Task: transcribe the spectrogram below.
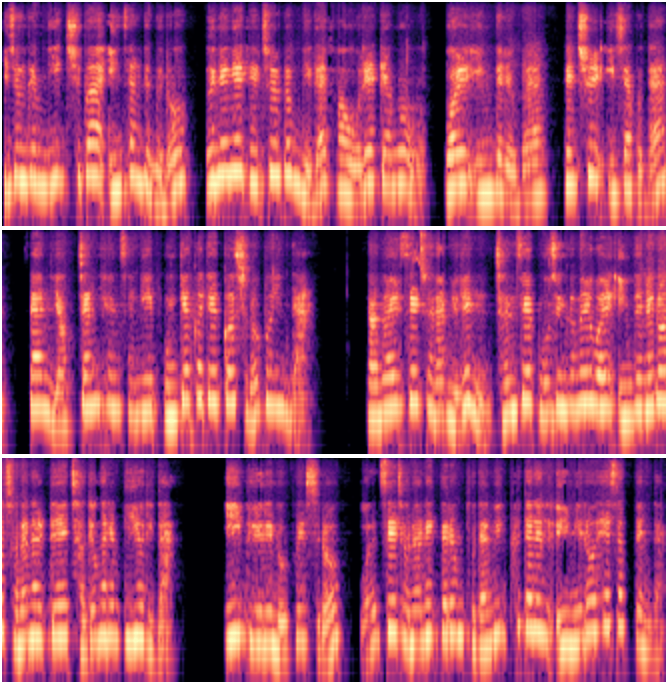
기준금리 추가 인상 등으로 은행의 대출금리가 더 오를 경우 월 임대료가 대출 이자보다 싼 역전 현상이 본격화될 것으로 보인다. 전월세 전환율은 전세 보증금을 월 임대료로 전환할 때 적용하는 비율이다. 이 비율이 높을수록 월세 전환에 따른 부담이 크다는 의미로 해석된다.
